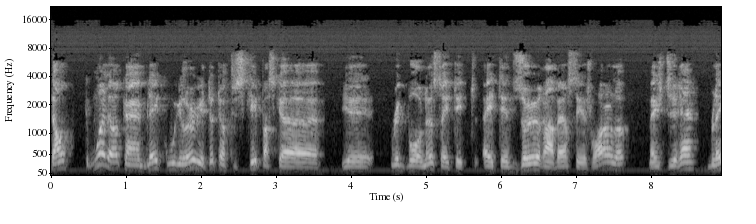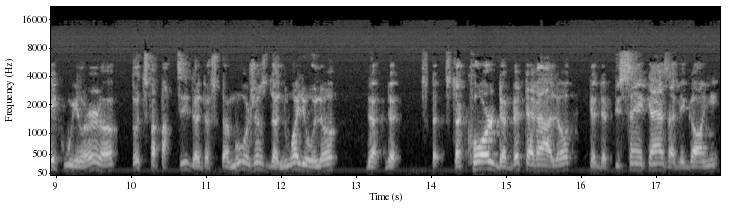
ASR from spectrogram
Donc, moi, là, quand Blake Wheeler est tout offusqué parce que euh, Rick Bonus a été, a été dur envers ses joueurs, là, mais je dirais, Blake Wheeler, là, toi, tu fais partie de, ce mot juste de noyau-là, de, de ce- ce corps de vétérans-là que depuis cinq ans, ils avaient gagné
